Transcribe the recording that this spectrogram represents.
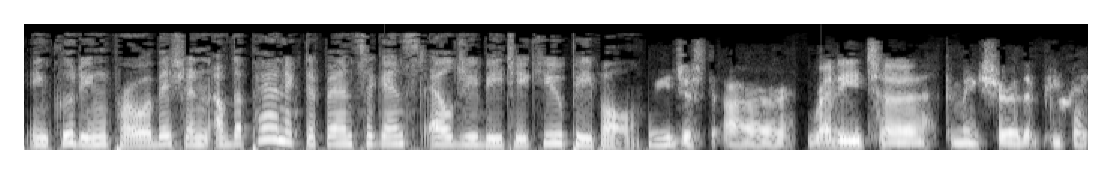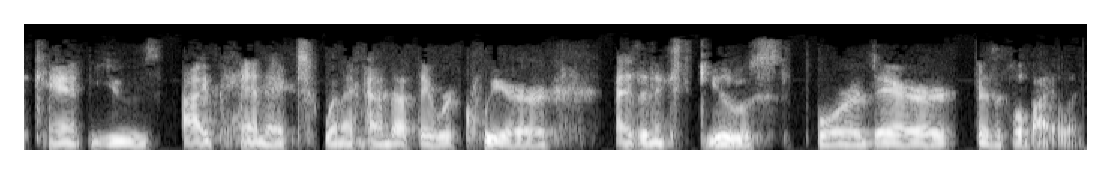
including prohibition of the panic defense against LGBTQ people. We just are ready to, to make sure that people can't use I panicked when I found out they were queer as an excuse for their physical violence.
